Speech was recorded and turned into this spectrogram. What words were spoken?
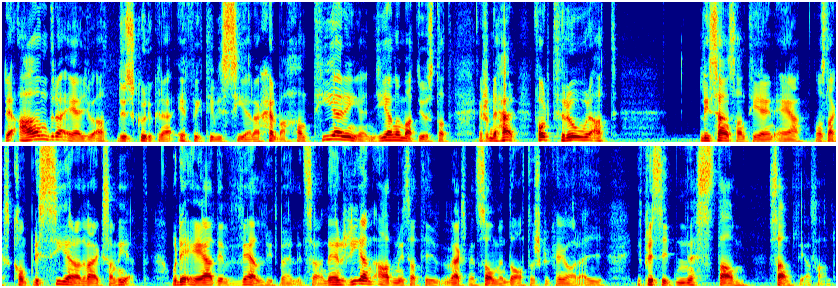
Det andra är ju att du skulle kunna effektivisera själva hanteringen genom att just att, eftersom det här, folk tror att licenshantering är någon slags komplicerad verksamhet. Och det är det väldigt, väldigt sällan. Det är en ren administrativ verksamhet som en dator skulle kunna göra i, i princip nästan samtliga fall.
